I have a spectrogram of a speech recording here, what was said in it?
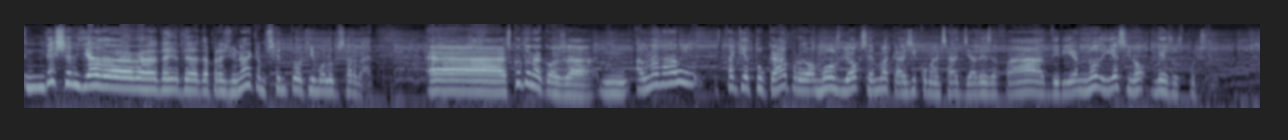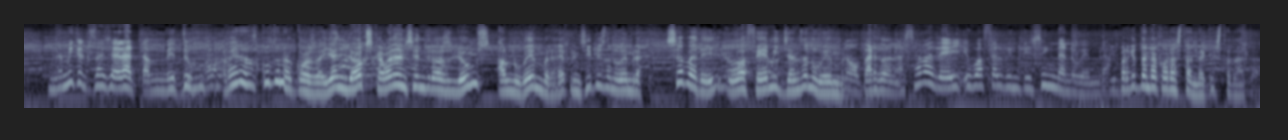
deixa'm ja de, de, de, de pressionar, que em sento aquí molt observat. Uh, escolta una cosa, mm, el Nadal està aquí a tocar, però a molts llocs sembla que hagi començat ja des de fa, diríem, no dies, sinó mesos, potser. Una mica exagerat també, tu. A veure, escolta una cosa, hi ha llocs que van encendre els llums al novembre, eh, principis de novembre. Sabadell ho va fer a mitjans de novembre. No, perdona, Sabadell ho va fer el 25 de novembre, I per què te'n recordes tant d'aquesta data?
